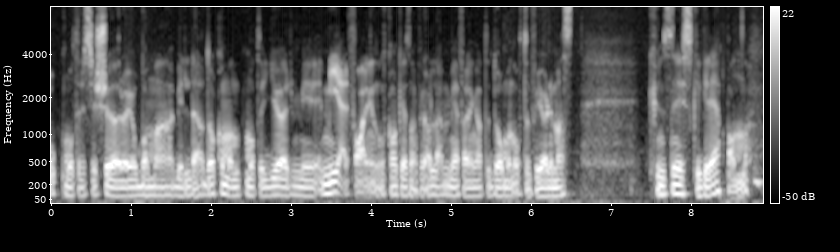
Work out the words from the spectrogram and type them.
opp mot regissør og jobber med bildet. Da kan man på en måte gjøre mye, mye erfaring. Nå kan ikke snakke for alle, mye erfaring at det er da man ofte får gjøre de mest kunstneriske grepene. Da.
